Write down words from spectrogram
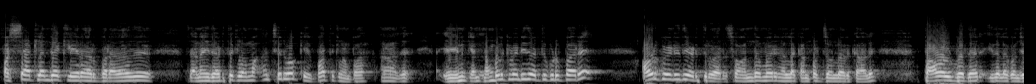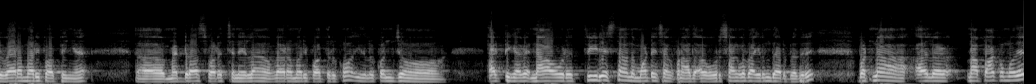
ஃபர்ஸ்ட் ஷாட்லேருந்தே கிளியராக இருப்பார். அதாவது நான் இதை எடுத்துக்கலாமா? சரி ஓகே பார்த்துக்கலாம்ப்பா எனக்கு நம்மளுக்கு வேண்டியது எடுத்து கொடுப்பாரு. அவருக்கு வேண்டியது எடுத்துருவார். ஸோ அந்த மாதிரி நல்ல கம்ஃபர்ட் ஜோனில் இருக்காரு பாவல் பிரதர் இதில் கொஞ்சம் வேற மாதிரி பார்ப்பீங்க. மெட்ராஸ் வட சென்னையெல்லாம் வேற மாதிரி பார்த்துருக்கோம். இதில் கொஞ்சம் ஆக்டிங்காகவே நான் ஒரு த்ரீ டேஸ் தான் அந்த மோட்டை சாங் பண்ணேன் அது ஒரு சாங்கில் தான் இருந்தார் பிரதர் பட் நான் அதில் நான் பார்க்கும்போதே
